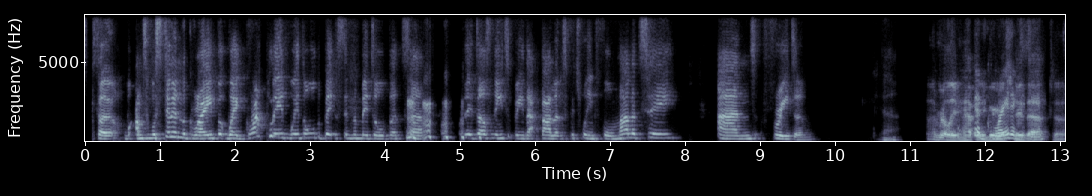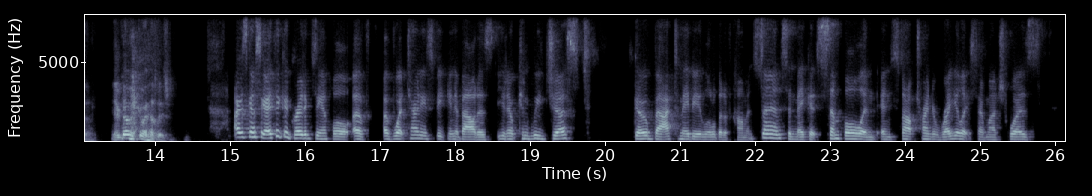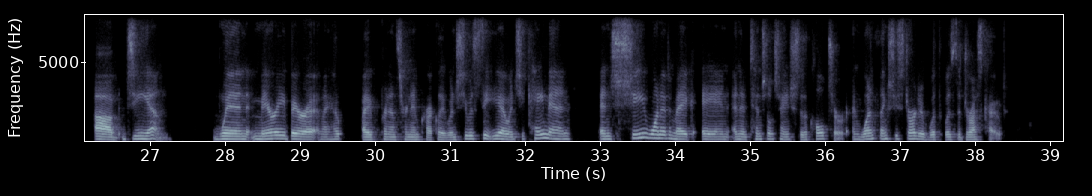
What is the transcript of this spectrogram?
So I'm, we're still in the grey, but we're grappling with all the bits in the middle. But uh, there does need to be that balance between formality and freedom. Yeah, I'm really happy to hear you great say that. Uh, yeah, go, go ahead, Lisa. I was going to say, I think a great example of, of what Tony's speaking about is, you know, can we just go back to maybe a little bit of common sense and make it simple and, and stop trying to regulate so much was uh, GM. When Mary Barrett, and I hope I pronounced her name correctly, when she was CEO and she came in and she wanted to make an, an intentional change to the culture. And one thing she started with was the dress code.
